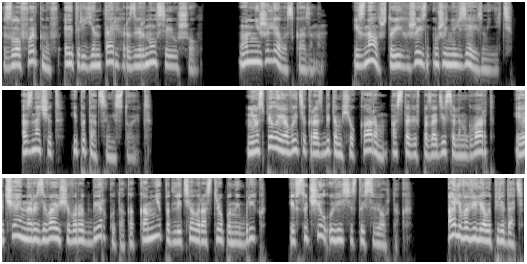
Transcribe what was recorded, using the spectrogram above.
Зло фыркнув, Эйтри Янтарь развернулся и ушел. Он не жалел о сказанном и знал, что их жизнь уже нельзя изменить. А значит, и пытаться не стоит. Не успела я выйти к разбитым хёккарам, оставив позади Соленгвард и отчаянно разевающего рот Беркута, как ко мне подлетел растрепанный брик и всучил увесистый сверток. Алева велела передать.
